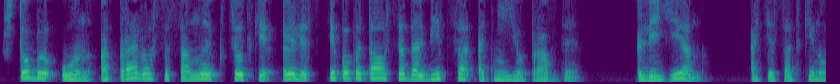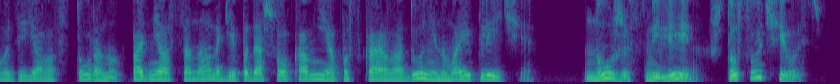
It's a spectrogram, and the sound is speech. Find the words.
чтобы он отправился со мной к тетке Элис и попытался добиться от нее правды. «Лиен!» Отец откинул одеяло в сторону, поднялся на ноги и подошел ко мне, опуская ладони на мои плечи. «Ну же, смелее, что случилось?»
